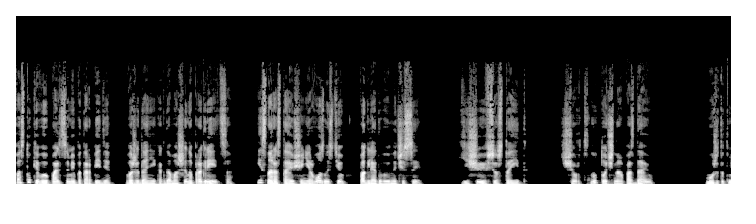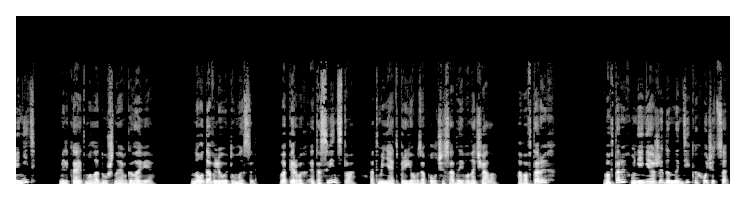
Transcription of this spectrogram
постукиваю пальцами по торпеде в ожидании, когда машина прогреется, и с нарастающей нервозностью поглядываю на часы. Еще и все стоит. Черт, ну точно опоздаю. Может, отменить? Мелькает малодушное в голове но давлю эту мысль. Во-первых, это свинство – отменять прием за полчаса до его начала, а во-вторых… Во-вторых, мне неожиданно дико хочется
